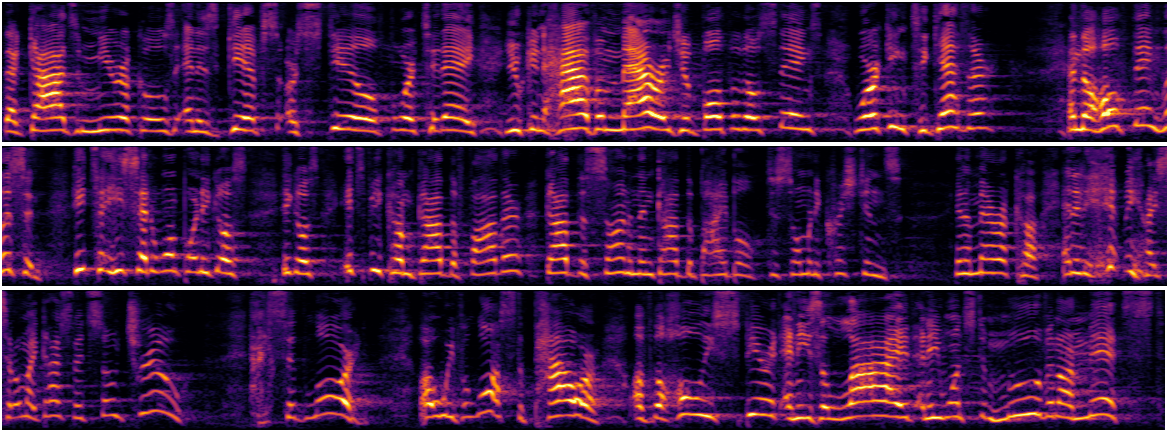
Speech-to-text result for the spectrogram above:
that God's miracles and His gifts are still for today. You can have a marriage of both of those things working together. And the whole thing, listen, he, t- he said at one point, he goes, he goes, it's become God the Father, God the Son, and then God the Bible to so many Christians in America. And it hit me. And I said, Oh my gosh, that's so true. And I said, Lord, oh, we've lost the power of the Holy Spirit, and He's alive and He wants to move in our midst.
